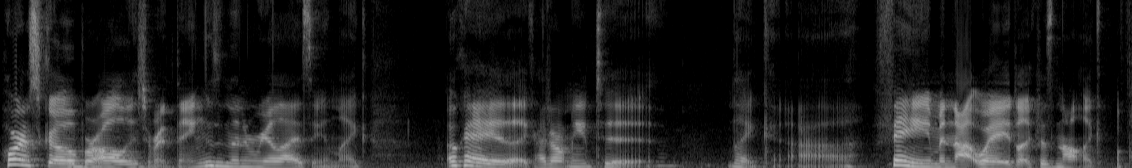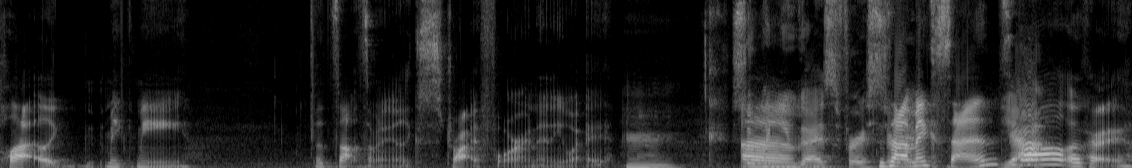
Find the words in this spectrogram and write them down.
horoscope or all these different things. And then realizing, like, okay, like I don't need to like uh fame in that way like does not like apply like make me that's not something I like strive for in any way. So when you Um, guys first Does that make sense? at Yeah. all? Okay.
